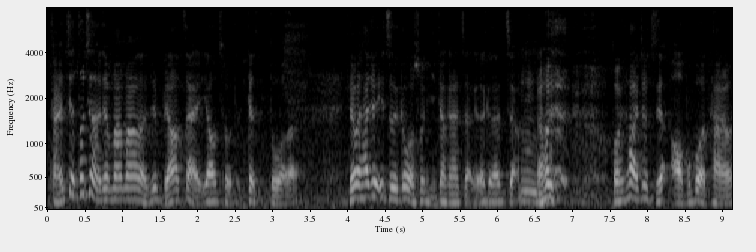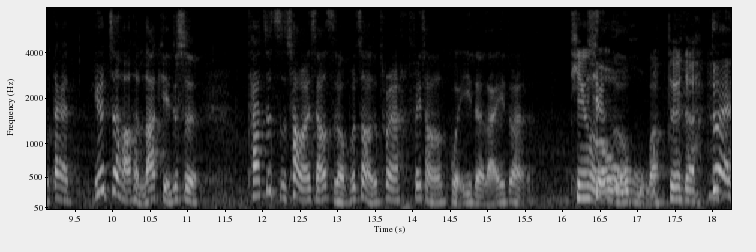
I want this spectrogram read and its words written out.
反正见都见到人家妈妈了，就不要再要求更多了。然后他就一直跟我说，你一定要跟他讲，要跟他讲。然后。我后来就直接熬不过他，然后大概因为正好很 lucky，就是他这次唱完想死了，不是正好就突然非常诡异的来一段天鹅舞吗？对的，对。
